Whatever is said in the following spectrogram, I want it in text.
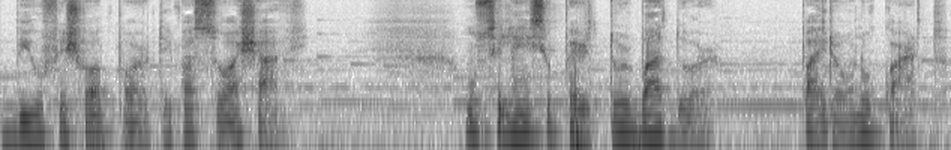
Bill fechou a porta e passou a chave. Um silêncio perturbador pairou no quarto.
